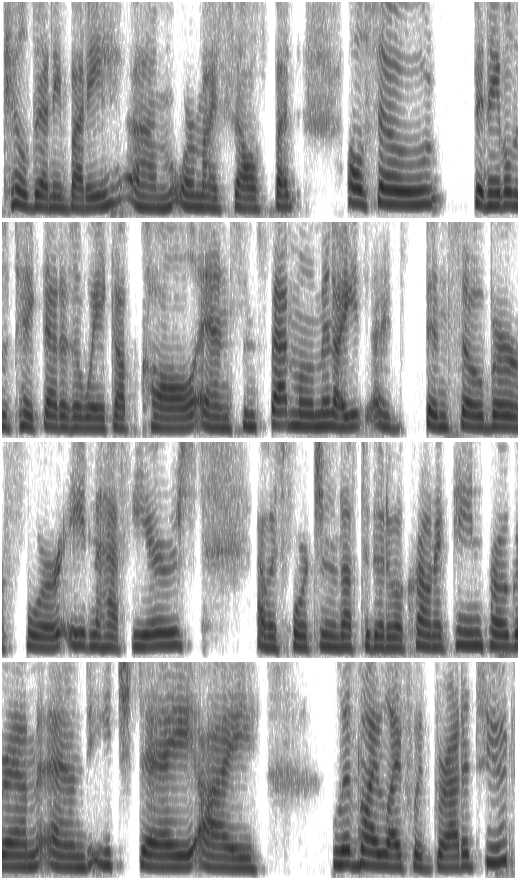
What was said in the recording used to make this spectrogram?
killed anybody um, or myself, but also been able to take that as a wake up call. And since that moment, I, I've been sober for eight and a half years. I was fortunate enough to go to a chronic pain program, and each day I live my life with gratitude.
